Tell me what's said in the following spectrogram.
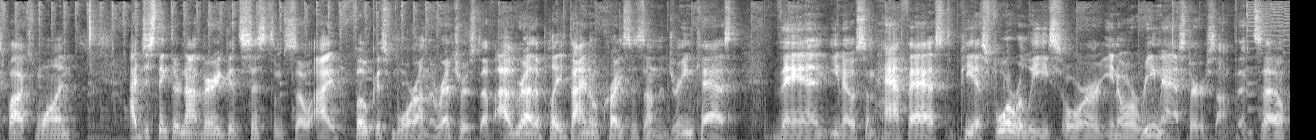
Xbox One, I just think they're not very good systems, so I focus more on the retro stuff. I'd rather play Dino Crisis on the Dreamcast than, you know, some half-assed PS4 release or, you know, a remaster or something. So,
